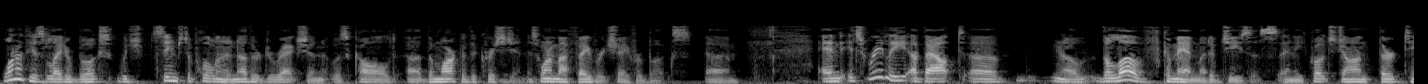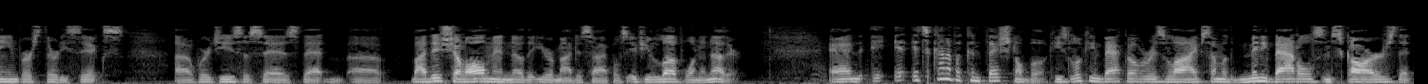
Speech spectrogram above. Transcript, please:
One of his later books, which seems to pull in another direction, was called uh, "The Mark of the Christian." It's one of my favorite Schaeffer books. Um, and it's really about uh, you know the love commandment of Jesus, and he quotes John 13 verse 36, uh, where Jesus says that uh, by this shall all men know that you are my disciples if you love one another. And it, it's kind of a confessional book. He's looking back over his life, some of the many battles and scars that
